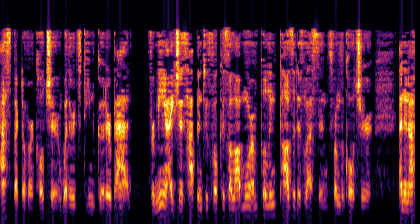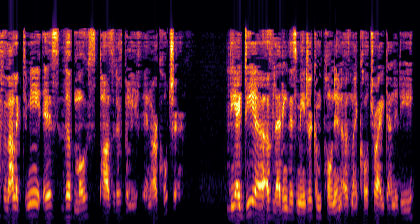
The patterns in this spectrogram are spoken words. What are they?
aspect of our culture, whether it's deemed good or bad. For me, I just happen to focus a lot more on pulling positive lessons from the culture. And inafa'maolek to me is the most positive belief in our culture. The idea of letting this major component of my cultural identity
